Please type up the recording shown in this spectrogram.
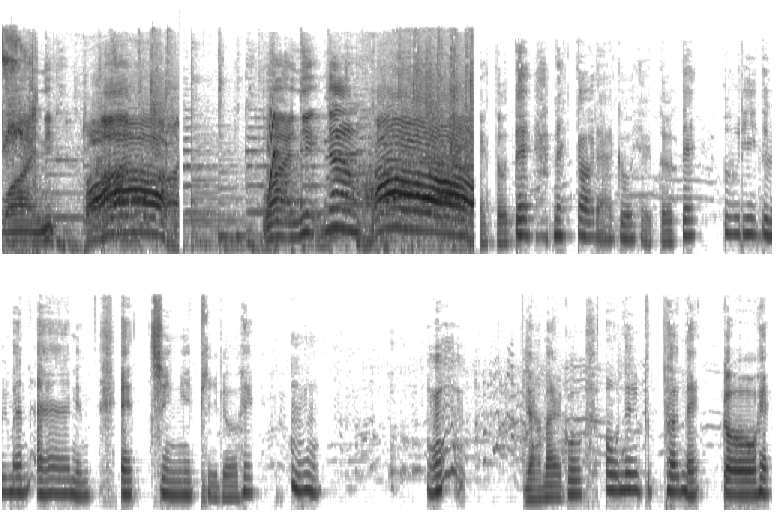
와이니 와 와이니 냥 해도 돼, 내 거라고 해도 돼. 우리 둘만 아는 애칭이 필요해. 음. 음. 야 말고 오늘부터 내 거 해.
